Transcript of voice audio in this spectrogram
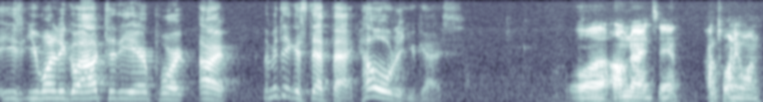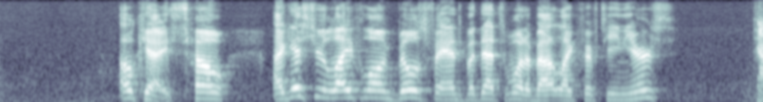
you, you wanted to go out to the airport. All right, let me take a step back. How old are you guys? Well, uh, I'm 19. I'm 21. Okay, so I guess you're lifelong Bills fans, but that's what about like 15 years?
